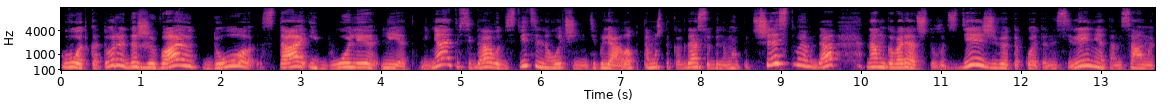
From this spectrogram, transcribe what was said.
вот, которые доживают до 100 и более лет. Меня это всегда вот действительно очень удивляло, потому что когда особенно мы путешествуем, да, нам говорят, что вот здесь живет такое-то население, там самый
